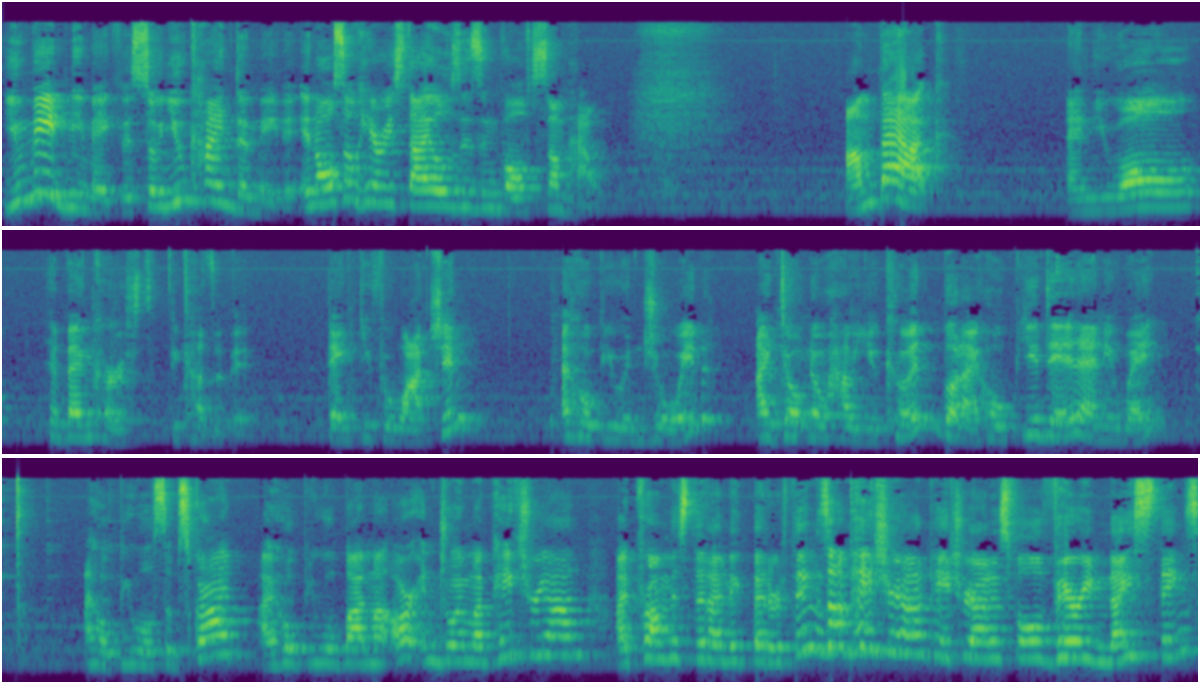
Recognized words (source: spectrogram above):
You made me make this, so you kinda made it. And also Harry Styles is involved somehow. I'm back, and you all have been cursed because of it. Thank you for watching. I hope you enjoyed. I don't know how you could, but I hope you did anyway. I hope you will subscribe. I hope you will buy my art and join my Patreon. I promise that I make better things on Patreon. Patreon is full of very nice things,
